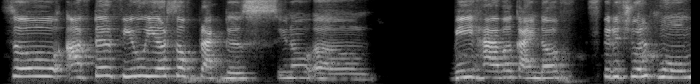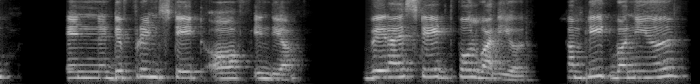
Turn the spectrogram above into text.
So after few years of practice, you know, um, we have a kind of spiritual home in a different state of India where I stayed for one year, complete one year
